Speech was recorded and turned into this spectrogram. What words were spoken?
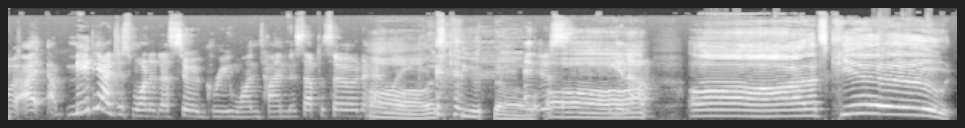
correct. I maybe I just wanted us to agree one time this episode, Oh, like, that's cute though. and just Aw. you know, Aw, that's cute.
